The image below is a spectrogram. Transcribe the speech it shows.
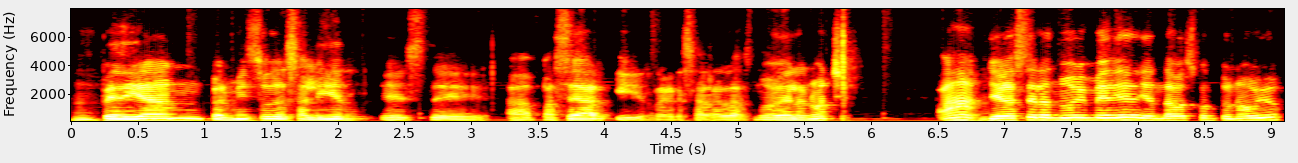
Mm. Pedían permiso de salir este, a pasear y regresar a las nueve de la noche Ah, llegaste a las nueve y media y andabas con tu novio,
